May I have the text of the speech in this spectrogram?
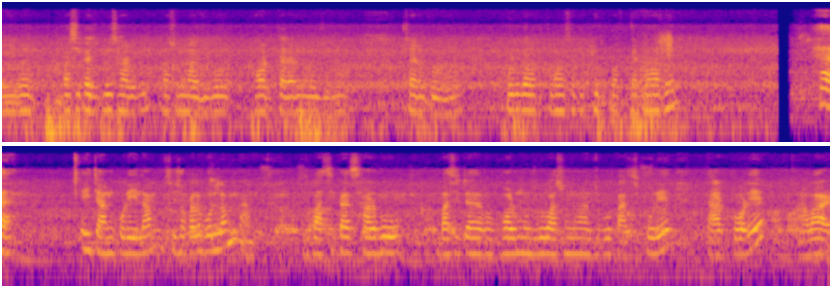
ওই বাসি কাজগুলো সারবো, বাসন মাজবো, ঘর তাড়ানো মুজবো, চান করব। করে দেওয়ার তোমার সাথে পথ দেখা হবে। হ্যাঁ এই চান করে এলাম। সে সকালে বললাম না বাসি কাজ সারবো, বাসিটা ঘর মুছবো, বাসন মাজবো, কাজ করে তারপরে আবার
